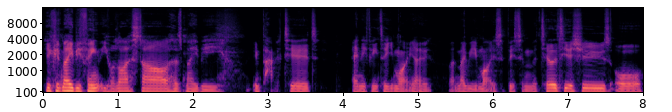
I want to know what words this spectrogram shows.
you could maybe think that your lifestyle has maybe impacted anything that you might, you know, maybe you might be some motility issues or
